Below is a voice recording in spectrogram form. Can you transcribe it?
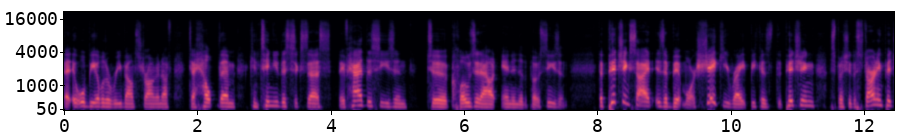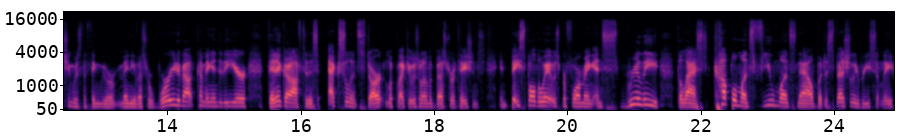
that it will be able to rebound strong enough to help them continue the success they've had this season to close it out and into the postseason. The pitching side is a bit more shaky, right? Because the pitching, especially the starting pitching, was the thing we were many of us were worried about coming into the year. Then it got off to this excellent start. Looked like it was one of the best rotations in baseball the way it was performing. And really the last couple months, few months now, but especially recently,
